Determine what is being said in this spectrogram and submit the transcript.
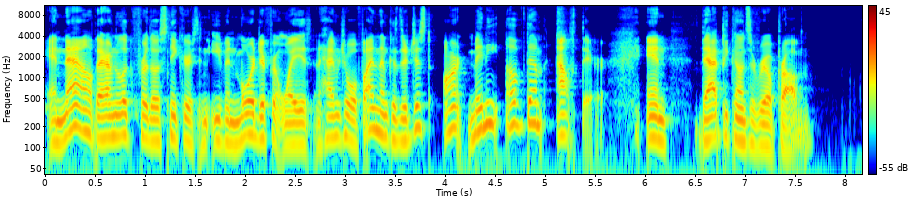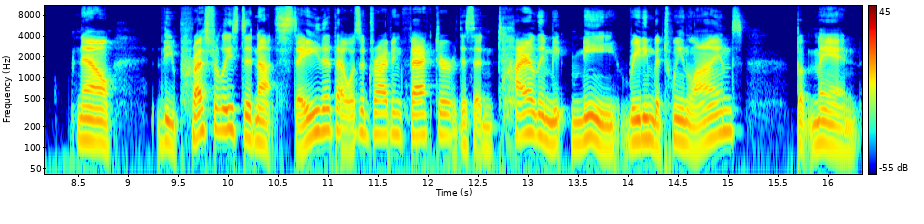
And now they're having to look for those sneakers in even more different ways and having trouble finding them because there just aren't many of them out there. And that becomes a real problem. Now, the press release did not say that that was a driving factor. This is entirely me, me reading between lines. But man,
